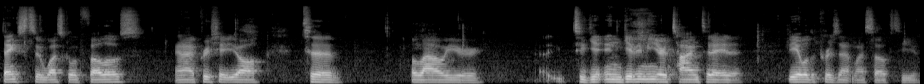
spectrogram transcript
thanks to WesGold Fellows, and I appreciate you all to allow your to get in giving me your time today to be able to present myself to you.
